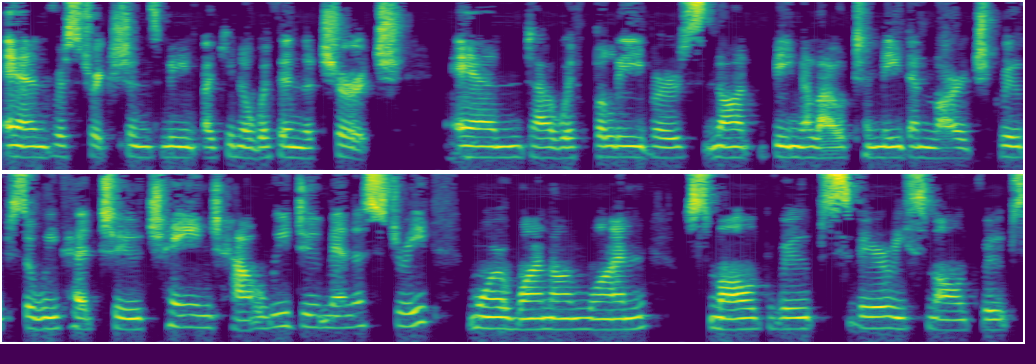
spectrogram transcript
And restrictions mean, like, you know, within the church and uh, with believers not being allowed to meet in large groups. So we've had to change how we do ministry, more one on one, small groups, very small groups,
